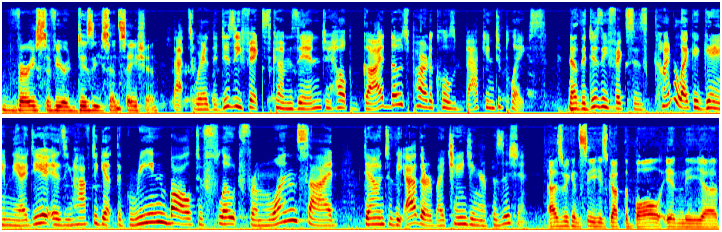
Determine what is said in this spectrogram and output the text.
very severe dizzy sensation. That's where the Dizzy Fix comes in to help guide those particles back into place. Now, the Dizzy Fix is kind of like a game. The idea is you have to get the green ball to float from one side down to the other by changing your position. As we can see, he's got the ball in the uh,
